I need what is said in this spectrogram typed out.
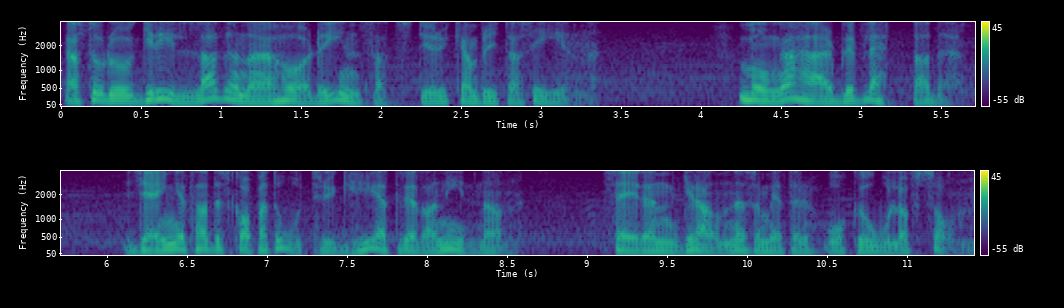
Jag stod och grillade när jag hörde insatsstyrkan bryta sig in. Många här blev lättade. Gänget hade skapat otrygghet redan innan, säger en granne som heter Åke Olofsson.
